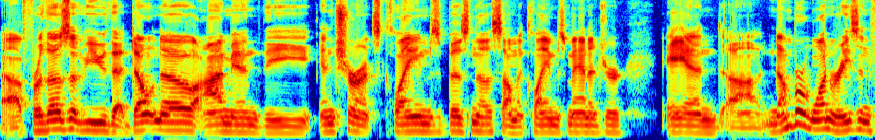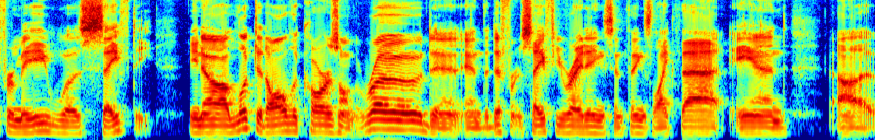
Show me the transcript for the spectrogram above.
uh, for those of you that don't know, I'm in the insurance claims business. I'm a claims manager. And uh, number one reason for me was safety. You know, I looked at all the cars on the road and, and the different safety ratings and things like that. And uh,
